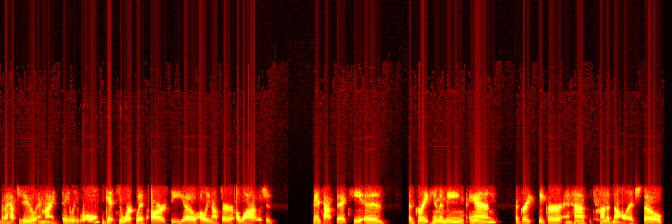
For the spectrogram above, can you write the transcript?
that I have to do in my daily role. Get to work with our CEO Ali Nasser a lot, which is fantastic. He is a great human being and a great speaker and has a ton of knowledge. So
